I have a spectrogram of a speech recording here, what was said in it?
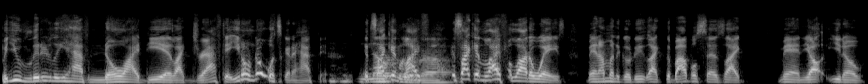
but you literally have no idea. Like draft it, you don't know what's going to happen. It's no like in clue, life. Bro. It's like in life a lot of ways. Man, I'm going to go do like the Bible says. Like man, y'all, you know,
